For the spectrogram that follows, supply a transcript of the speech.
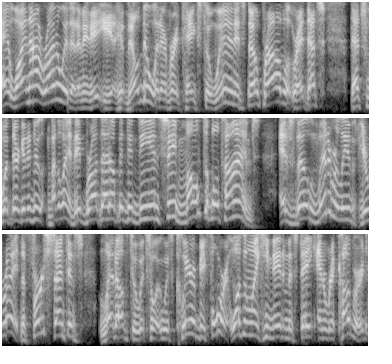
Hey, why not run with it? I mean, they'll do whatever it takes to win. It's no problem, right? That's that's what they're going to do. By the way, they brought that up at the DNC multiple times, as though literally, you're right. The first sentence led up to it, so it was clear before. It wasn't like he made a mistake and recovered.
